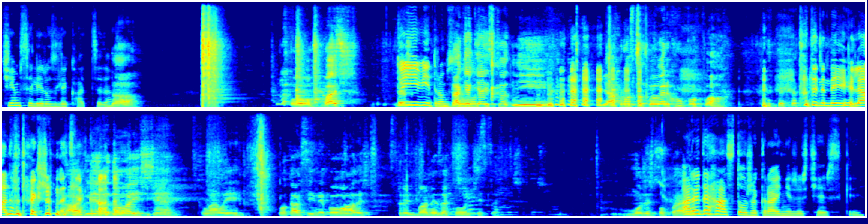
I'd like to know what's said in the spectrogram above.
Чим селі розлікатися, да? Да. О, бач? То Я ж- її вітром Так як я і сказав. Ні. Я просто поверху попав. То ти на неї глянув, так що вона Так, злякала. давай ще. Вали. Поки всі не повалиш, стрільба не закінчиться. Можеш попереду. А Редегас теж крайній же чешський.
